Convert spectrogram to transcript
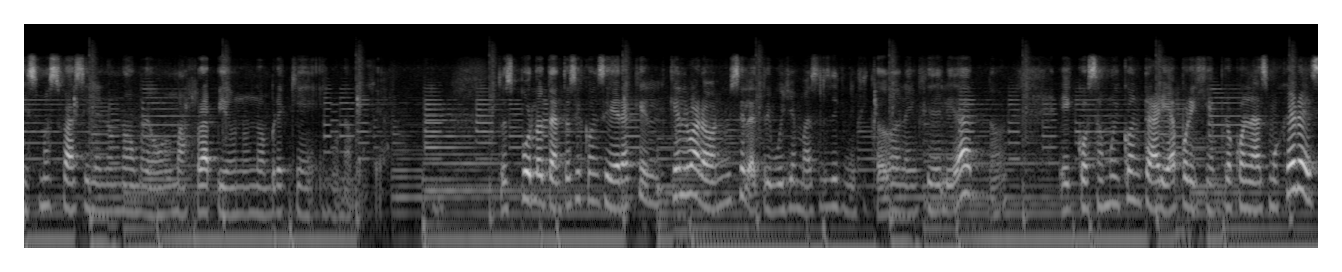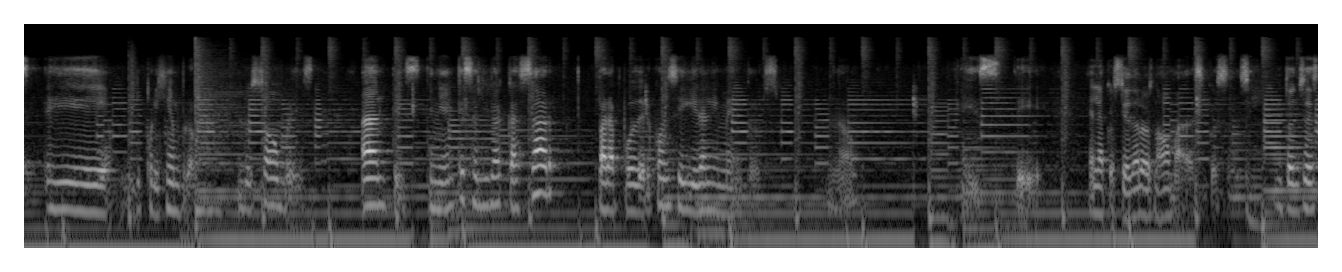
es más fácil en un hombre o más rápido en un hombre que en una mujer. Entonces, por lo tanto, se considera que el, que el varón se le atribuye más el significado de la infidelidad, ¿no? Eh, cosa muy contraria, por ejemplo, con las mujeres. Eh, por ejemplo, los hombres antes tenían que salir a cazar para poder conseguir alimentos, ¿no? Este, en la cuestión de los nómadas y cosas así. Entonces,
